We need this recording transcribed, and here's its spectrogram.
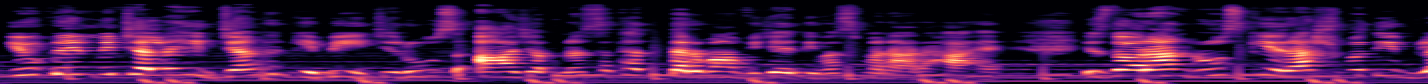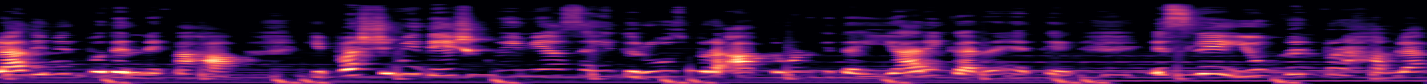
यूक्रेन में चल रही जंग के बीच रूस आज अपना सतहत्तरवा विजय दिवस मना रहा है। इस दौरान रूस के राष्ट्रपति व्लादिमीर पुतिन ने कहा कि पश्चिमी देश क्रीमिया सहित रूस पर आक्रमण की तैयारी कर रहे थे, इसलिए यूक्रेन पर हमला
